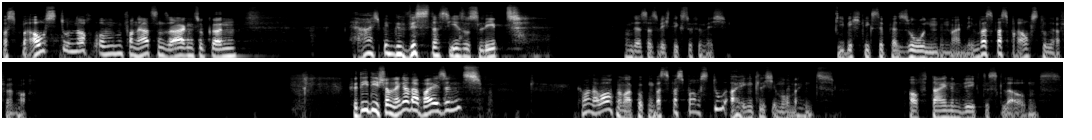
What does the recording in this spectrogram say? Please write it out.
Was brauchst du noch, um von Herzen sagen zu können, ja, ich bin gewiss, dass Jesus lebt und er ist das Wichtigste für mich. Die wichtigste Person in meinem Leben. Was, was brauchst du dafür noch? Für die, die schon länger dabei sind, kann man aber auch nochmal gucken, was, was brauchst du eigentlich im Moment auf deinem Weg des Glaubens?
